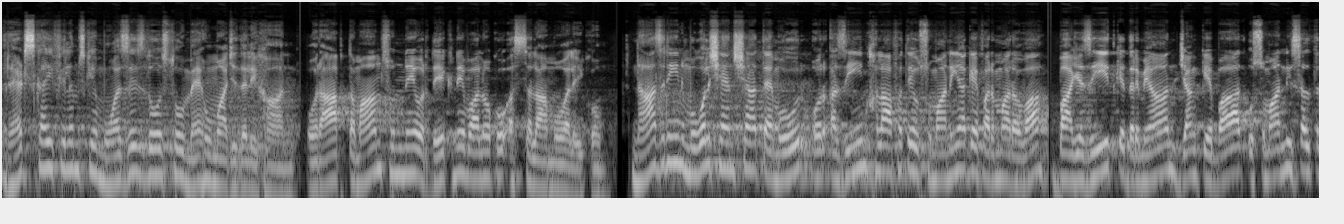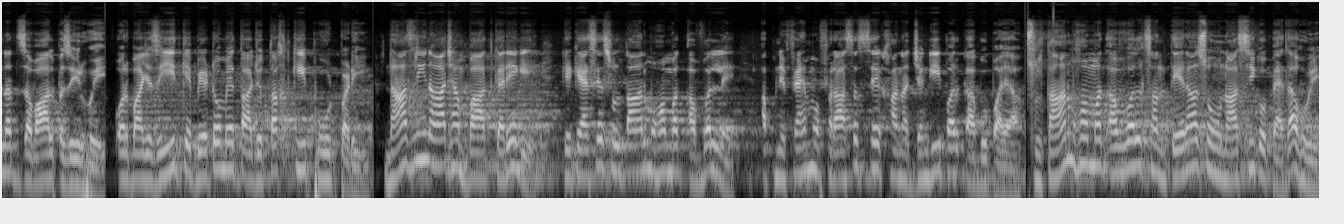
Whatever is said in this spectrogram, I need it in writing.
रेड स्काई फिल्म्स के मुआज़ दोस्तों, मैं हूँ माजिद अली खान और आप तमाम सुनने और देखने वालों को अस्सलाम वालेकुम नाजरीन मुगल शहनशाह तैमूर और अजीम खिलाफत उस्मानिया के फरमा रवा बायजीद के दरमियान जंग के बाद उस्मानी सल्तनत जवाल पजीर हुई और बायजीद के बेटों में ताजो तख्त की फूट पड़ी। नाजरीन, आज हम बात करेंगे कि कैसे सुल्तान मोहम्मद अव्वल ने अपने फहम फरासत से खाना जंगी पर काबू पाया। सुल्तान मोहम्मद अव्वल सन तेरह सौ उनासी को पैदा हुए।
